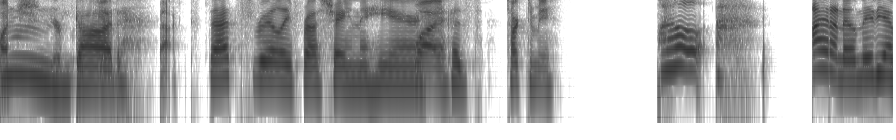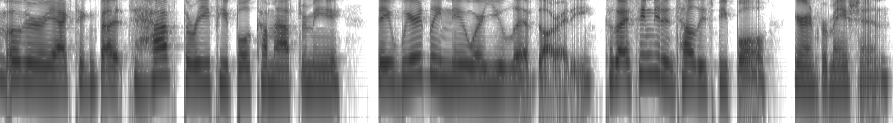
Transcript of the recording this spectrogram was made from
Watch Mm, your God. back. That's really frustrating to hear. Why? Because, Talk to me. well, I don't know. Maybe I'm overreacting, but to have three people come after me, they weirdly knew where you lived already. Because I assume you didn't tell these people your information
